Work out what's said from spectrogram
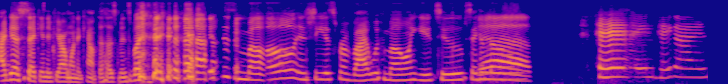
I guess second if y'all want to count the husbands, but it is Mo, and she is from Vibe with Mo on YouTube. Say hello. Yes. Hey, hey guys.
